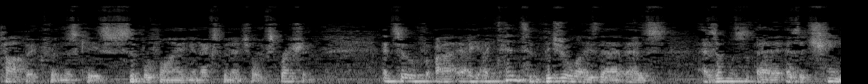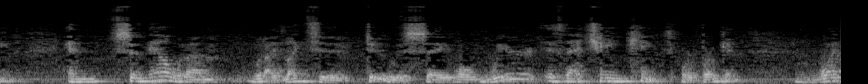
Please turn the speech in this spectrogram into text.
topic, for in this case, simplifying an exponential expression. And so I, I, tend to visualize that as, as almost uh, as a chain. And so now what I'm what I'd like to do is say, well, where is that chain kinked or broken? What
